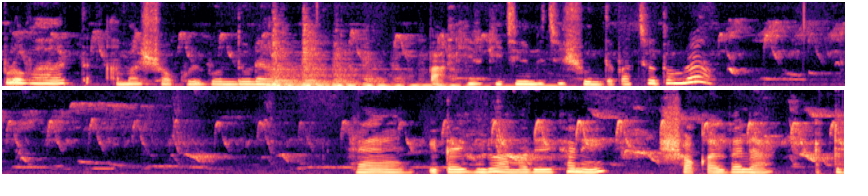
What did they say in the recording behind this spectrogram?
সুপ্রভাত, আমার সকল বন্ধুরা। পাখির কিচিরমিচির শুনতে পাচ্ছ তোমরা? হ্যাঁ এটাই হলো আমাদের এখানে সকালবেলা একটা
